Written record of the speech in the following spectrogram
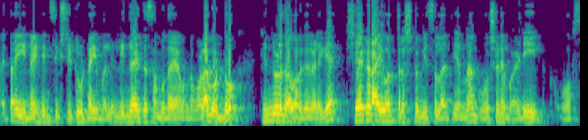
ಆಯ್ತಾ, ಈ ನೈನ್ಟೀನ್ ಸಿಕ್ಸ್ಟಿ ಟೂ ಟೈಮಲ್ಲಿ ಲಿಂಗಾಯತ ಸಮುದಾಯವನ್ನು ಒಳಗೊಂಡು ಹಿಂದುಳಿದ ವರ್ಗಗಳಿಗೆ ಶೇಕಡ ಐವತ್ತರಷ್ಟು ಮೀಸಲಾತಿಯನ್ನ ಘೋಷಣೆ ಮಾಡಿ ಹೊಸ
